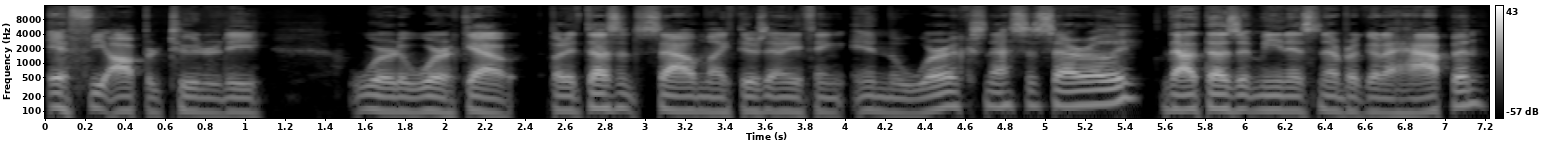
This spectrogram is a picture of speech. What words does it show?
if the opportunity were to work out. But it doesn't sound like there's anything in the works necessarily. That doesn't mean it's never going to happen.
